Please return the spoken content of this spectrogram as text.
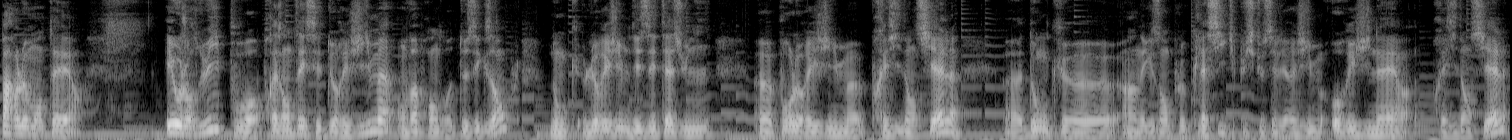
parlementaire. Et aujourd'hui, pour présenter ces deux régimes, on va prendre deux exemples. Donc le régime des États-Unis euh, pour le régime présidentiel, euh, donc euh, un exemple classique puisque c'est les régimes originaires présidentiels.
